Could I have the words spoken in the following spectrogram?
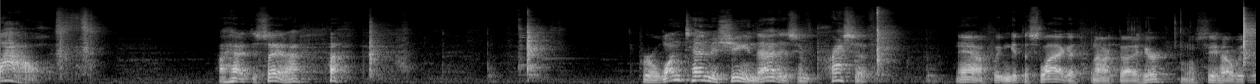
Wow. I had to say it. For a 110 machine, that is impressive. Now, if we can get the slag knocked out of here, we'll see how we do.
